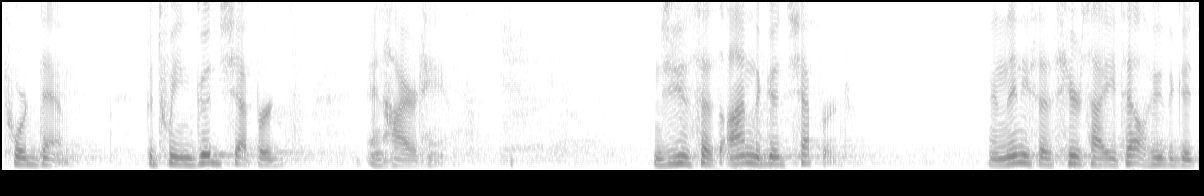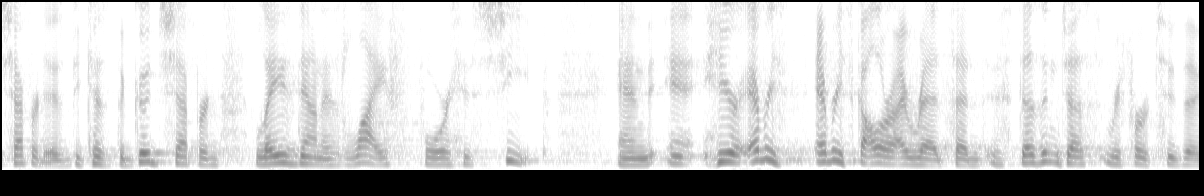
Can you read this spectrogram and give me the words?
toward them between good shepherds and hired hands. And Jesus says, I'm the good shepherd. And then he says, Here's how you tell who the good shepherd is because the good shepherd lays down his life for his sheep. And eh, here, every, every scholar I read said this doesn't just refer to the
